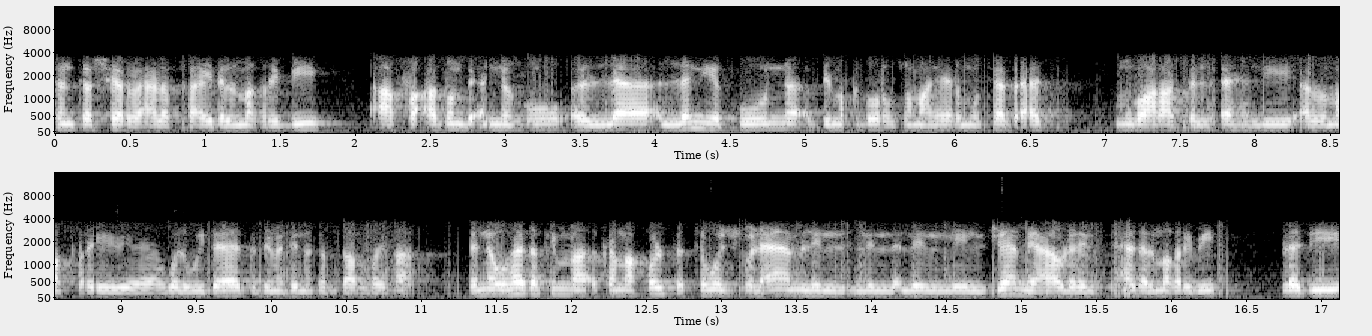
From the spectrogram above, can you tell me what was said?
تنتشر على الصعيد المغربي. فأظن بأنه لا لن يكون بمقدور الجماهير متابعة مباراة الأهلي المصري والوداد بمدينة الدار البيضاء. لأنه هذا كما كما قلت التوجه العام للجامعة أو للاتحاد المغربي الذي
